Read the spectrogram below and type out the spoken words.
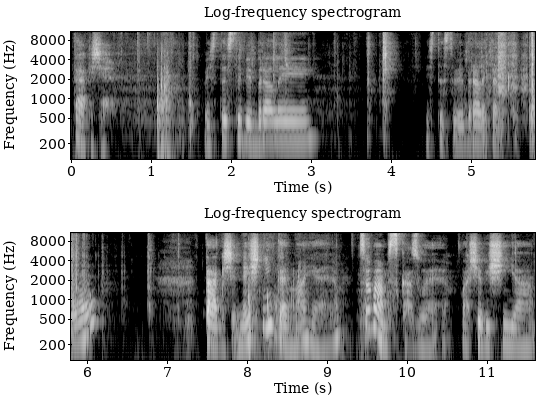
Takže, vy jste si vybrali, vy jste si vybrali tady toto. Takže dnešní téma je, co vám vzkazuje vaše vyšší já,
